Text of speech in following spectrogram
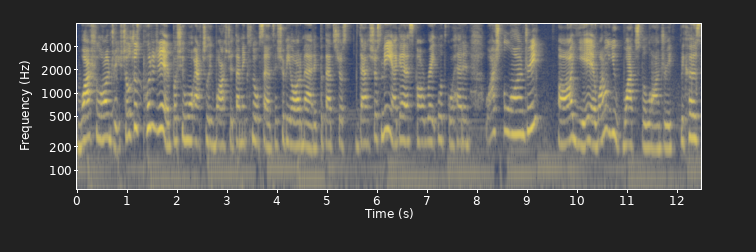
wash laundry. She'll just put it in, but she won't actually wash it. That makes no sense. It should be automatic, but that's just that's just me, I guess. All right, let's go ahead and wash the laundry. Oh yeah, why don't you watch the laundry? Because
